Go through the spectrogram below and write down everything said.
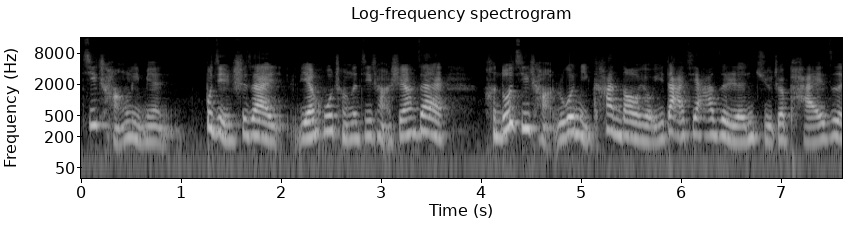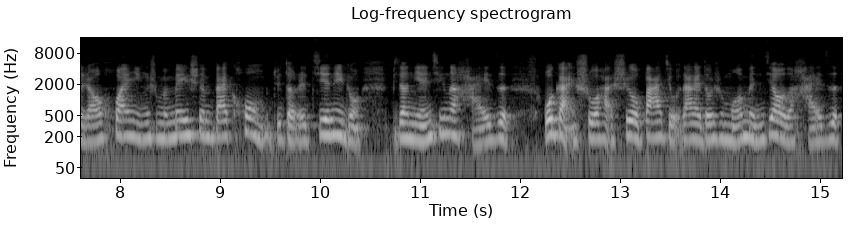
机场里面，不仅是在盐湖城的机场，实际上在。很多机场，如果你看到有一大家子人举着牌子，然后欢迎什么 Mission Back Home，就等着接那种比较年轻的孩子，我敢说哈，十有八九大概都是摩门教的孩子，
